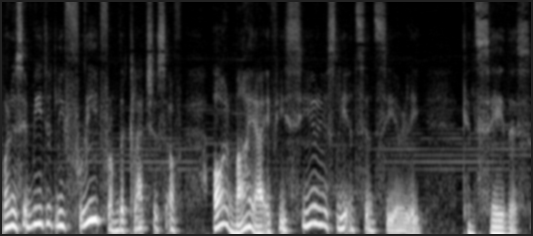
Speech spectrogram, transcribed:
one is immediately freed from the clutches of all Maya if he seriously and sincerely can say this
